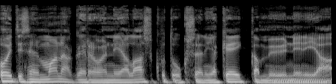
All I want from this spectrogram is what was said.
hoiti sen manageroinnin ja laskutuksen ja keikkamyynnin ja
